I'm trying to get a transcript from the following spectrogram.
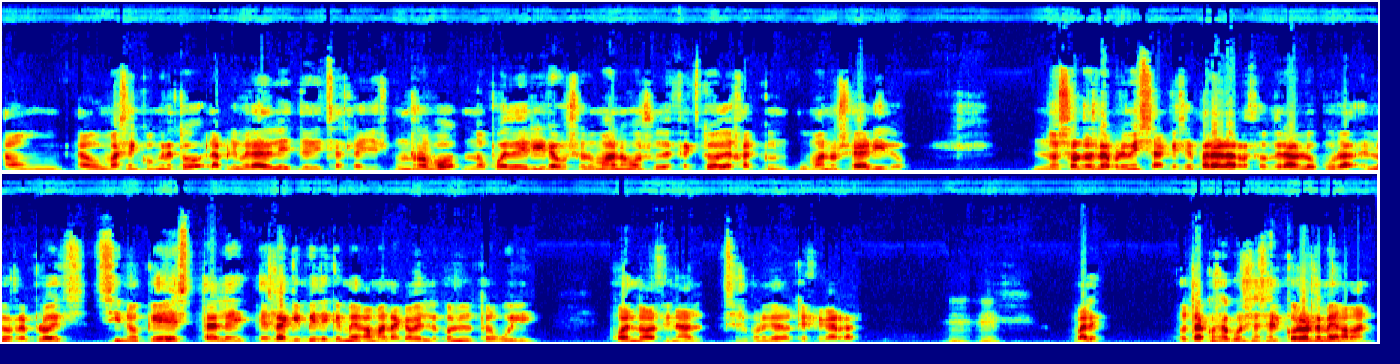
Aún, aún más en concreto, la primera de, ley- de dichas leyes. Un robot no puede herir a un ser humano o en su defecto dejar que un humano sea herido. No solo es la premisa que separa la razón de la locura en los reploids, sino que esta ley es la que impide que Mega Man acabe con el Dr. Willy, cuando al final se supone que lo tiene que cargar. Otra cosa curiosa es el color de Mega Man,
